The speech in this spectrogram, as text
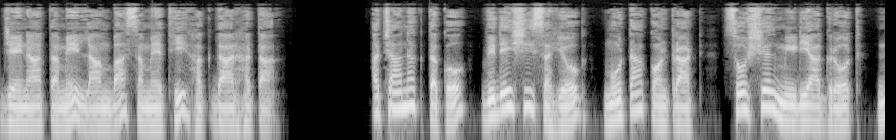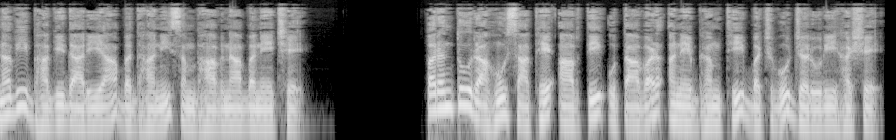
જેના તમે લાંબા સમયથી હકદાર હતા. અચાનક તકો, વિદેશી સહયોગ, મોટા કોન્ટ્રાક્ટ, સોશિયલ મીડિયા ગ્રોથ, નવી ભાગીદારી આ બધાની સંભાવના બને છે. પરંતુ રાહુ સાથે આવતી ઉતાવળ અને ભ્રમથી બચવું જરૂરી હશે.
